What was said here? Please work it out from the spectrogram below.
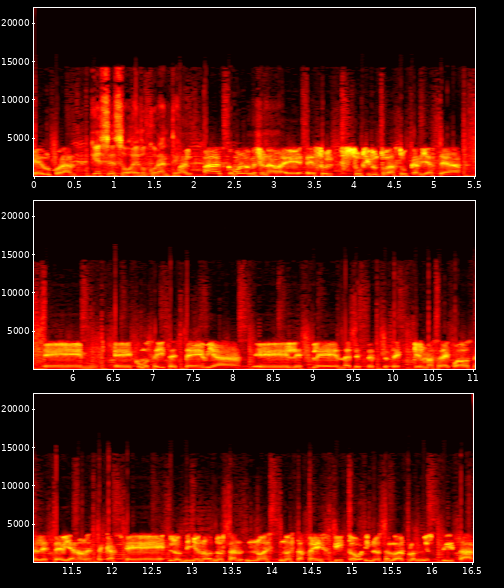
edulcorantes. ¿Qué es eso, edulcorante? ¿vale? Ah, es como lo mencionaba, eh, es un sustituto de azúcar, ya sea, eh, eh, ¿cómo se dice? Stevia, eh, el Splenda, etc, etc, que el más adecuado es el Stevia, ¿no? En este caso. Eh, los niños no, no están, no, es, no está prescrito y no es saludable para los niños utilizar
